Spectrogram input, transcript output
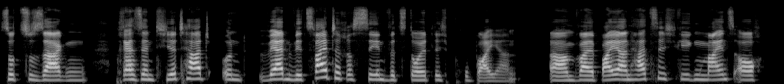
sozusagen präsentiert hat? Und werden wir Zweiteres sehen, wird es deutlich pro Bayern ähm, weil Bayern hat sich gegen Mainz auch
